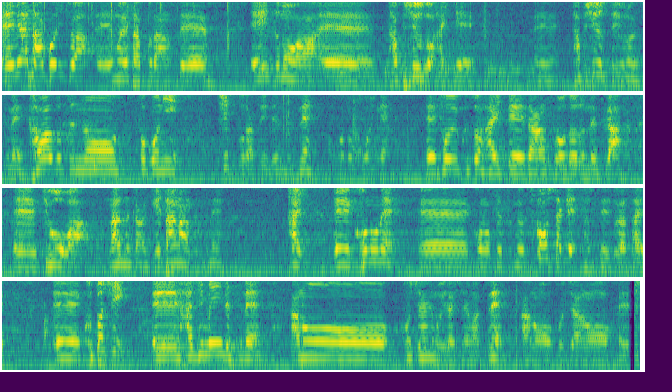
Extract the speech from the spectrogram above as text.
えー皆さんこんにちは、えー、 M･I･タップダンスです、えーいつもは、えータップシューズを履いて、えータップシューズというのはですね革靴の底にチップがついてるんですね。こことここにね、えーそういう靴を履いてダンスを踊るんですが、えー今日はなぜか下駄なんですね。はい、えーこのね、えーこの説明を少しだけさせてください、えー今年、えー初めにですね、あのーこちらにもいらっしゃいますね、あのーこちらの、えー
